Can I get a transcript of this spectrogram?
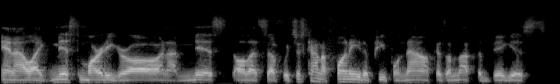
and I like missed Mardi Gras and I missed all that stuff, which is kind of funny to people now because I'm not the biggest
